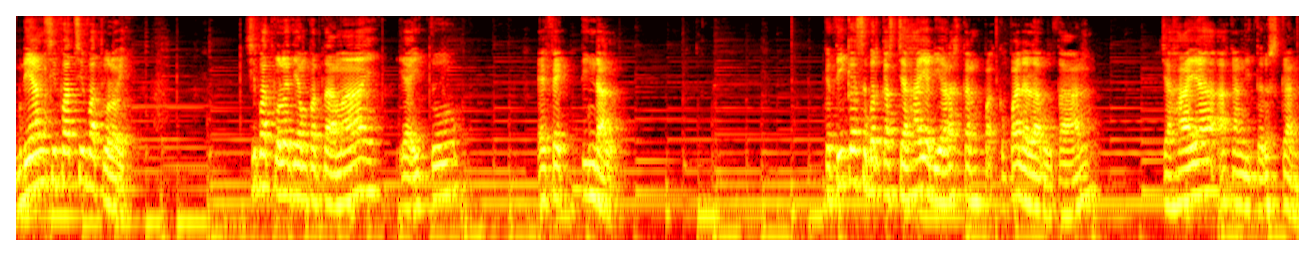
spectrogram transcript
Kemudian sifat-sifat koloid. Sifat koloid yang pertama yaitu efek tindal. Ketika seberkas cahaya diarahkan kepada larutan, cahaya akan diteruskan.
